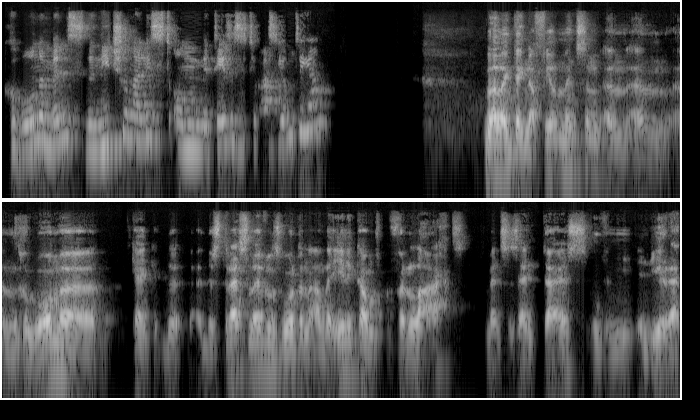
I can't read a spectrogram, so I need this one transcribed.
gewone mens, de niet-journalist, om met deze situatie om te gaan? Wel, ik denk dat veel mensen een, een, een gewone... Kijk, de, de stresslevels worden aan de ene kant verlaagd. Mensen zijn thuis, hoeven niet in die red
